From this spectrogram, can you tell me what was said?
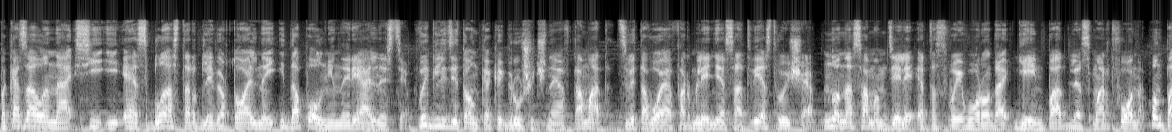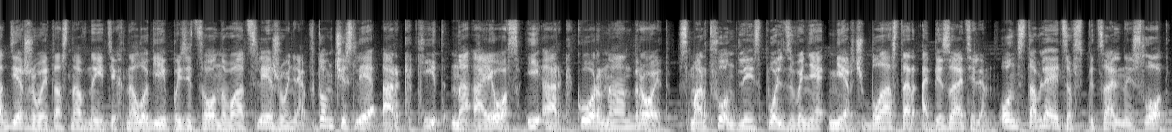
показала на CES бластер для виртуальной и дополненной реальности. Выглядит он как игрушечный автомат, цветовое оформление соответствующее, но на самом деле это своего рода геймпад для смартфона. Он поддерживает основные технологии позиционного отслеживания, в том числе ArcKit на iOS и ArcCore на Android. Смартфон для использования Merch Blaster обязателен. Он вставляется в специальный слот.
